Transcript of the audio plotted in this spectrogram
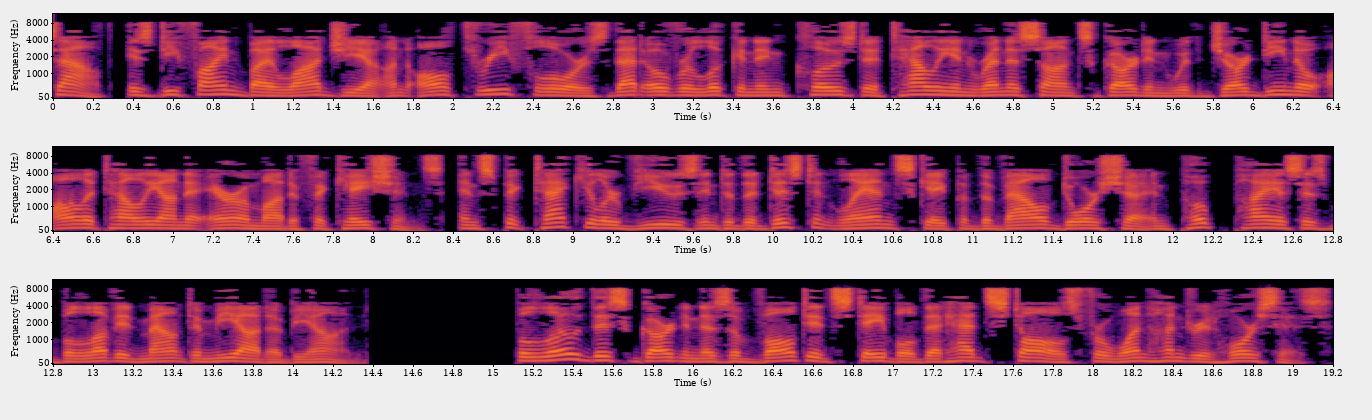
south, is defined by loggia on all three floors that overlook an enclosed Italian Renaissance garden with Giardino all'Italiana era modifications, and spectacular views into the distant landscape of the Val d'Orcia and Pope Pius's beloved Mount Amiata beyond. Below this garden is a vaulted stable that had stalls for 100 horses.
